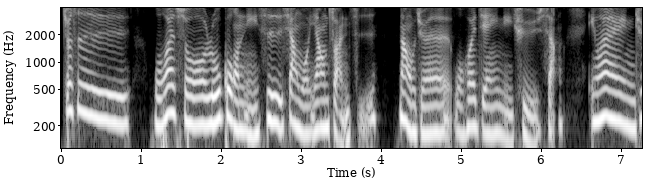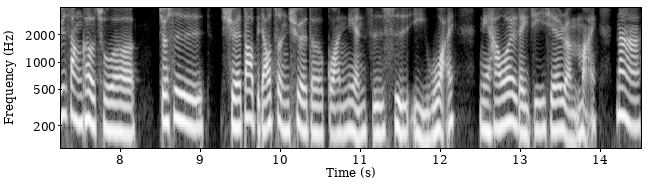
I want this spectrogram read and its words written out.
就是我会说，如果你是像我一样转职，那我觉得我会建议你去上，因为你去上课除了就是学到比较正确的观念知识以外，你还会累积一些人脉。那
